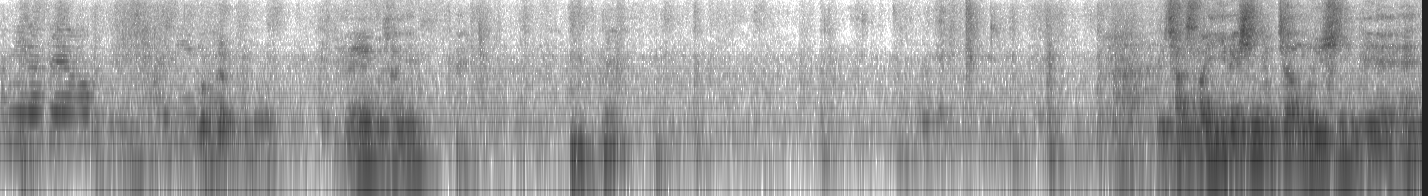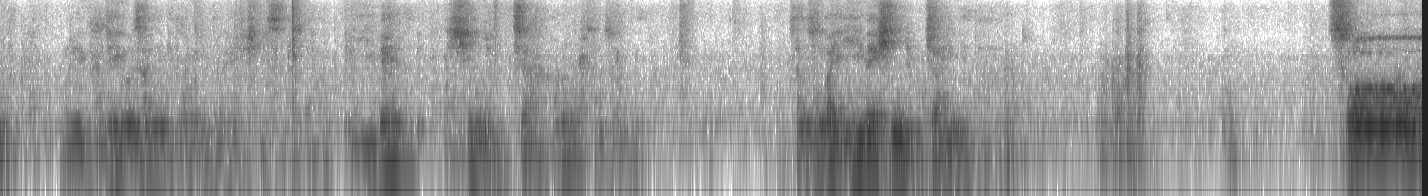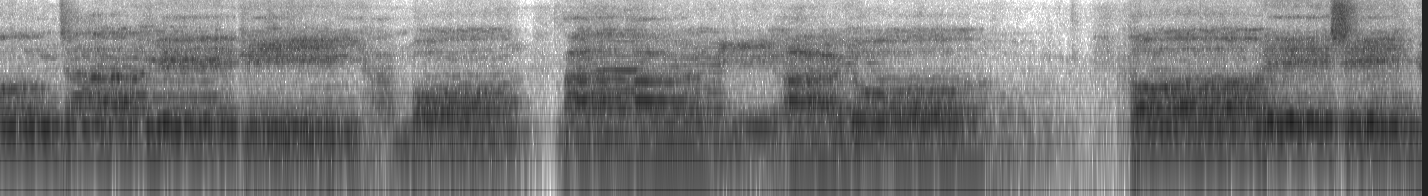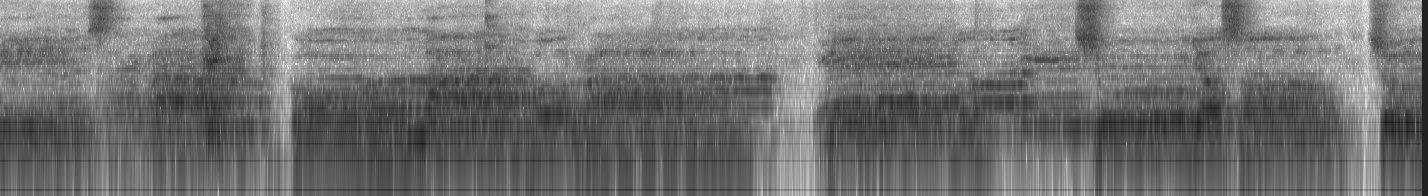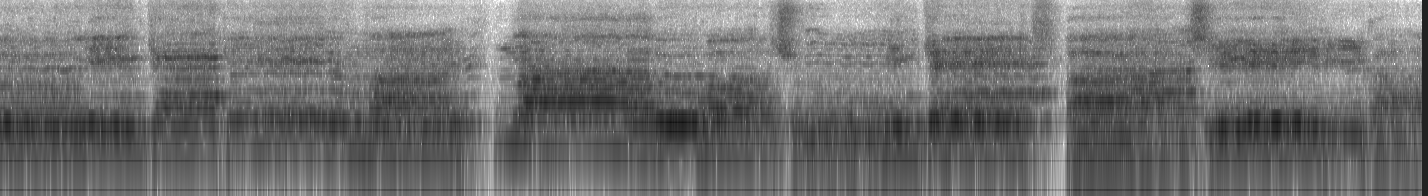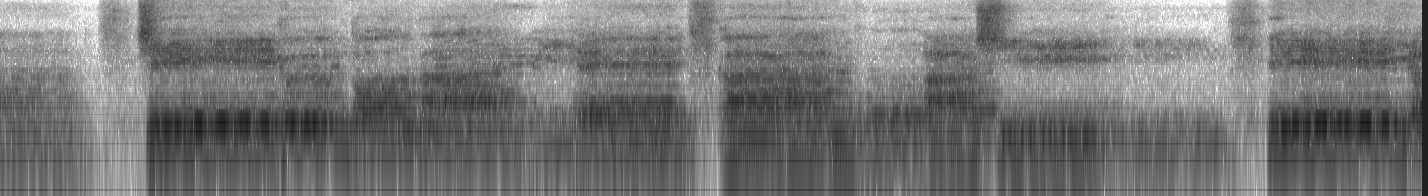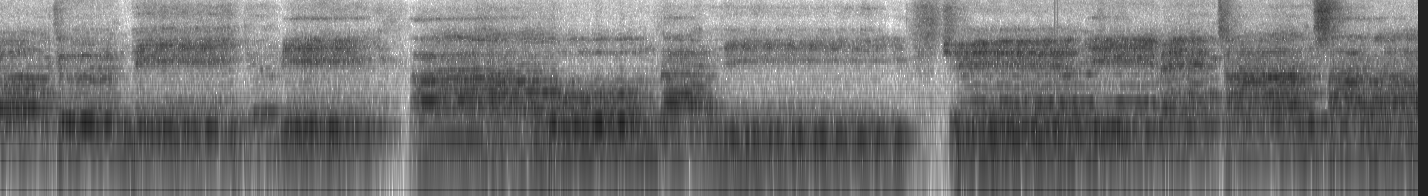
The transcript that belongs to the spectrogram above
안녕히 가세요. 네, 부사님. 우리 찬수가 216장 부르시는 뒤에 우리 강재희 의사님 기도 인도해 주시겠습니다. 216장 찬수입니다. 찬수가 216장입니다. 성자의 하시니 이 믿음이 아옵나니 주님의 참 사랑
